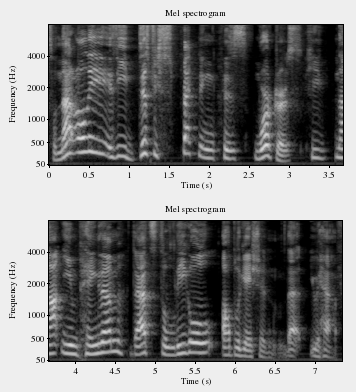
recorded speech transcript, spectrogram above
So not only is he disrespecting his workers, he not even paying them. That's the legal obligation that you have.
